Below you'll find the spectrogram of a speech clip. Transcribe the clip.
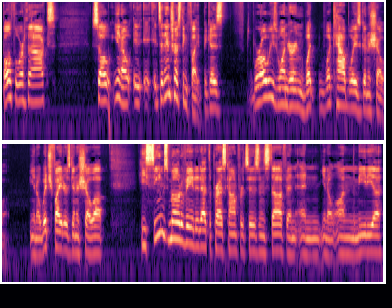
Both orthodox. So, you know, it, it, it's an interesting fight because we're always wondering what, what cowboy is going to show up. You know, which fighter is going to show up. He seems motivated at the press conferences and stuff and, and, you know, on the media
